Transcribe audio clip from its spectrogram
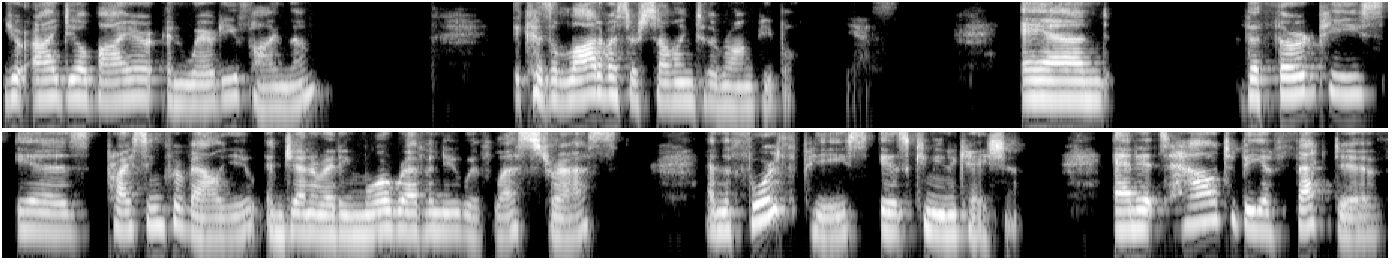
your ideal buyer and where do you find them? Because a lot of us are selling to the wrong people. Yes. And the third piece is pricing for value and generating more revenue with less stress. And the fourth piece is communication. And it's how to be effective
